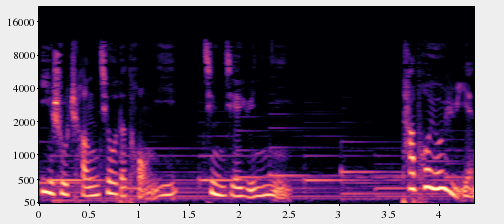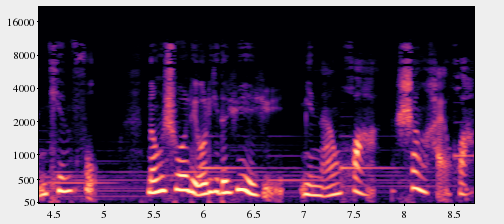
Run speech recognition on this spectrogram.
艺术成就的统一，境界云泥。她颇有语言天赋，能说流利的粤语、闽南话、上海话，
